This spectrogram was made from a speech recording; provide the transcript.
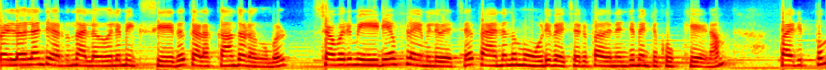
വെള്ളമെല്ലാം ചേർത്ത് നല്ലതുപോലെ മിക്സ് ചെയ്ത് തിളക്കാൻ തുടങ്ങുമ്പോൾ സ്റ്റവ് ഒരു മീഡിയം ഫ്ലെയിമിൽ വെച്ച് പാൻ ഒന്ന് മൂടി വെച്ച് ഒരു പതിനഞ്ച് മിനിറ്റ് കുക്ക് ചെയ്യണം. പരിപ്പും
